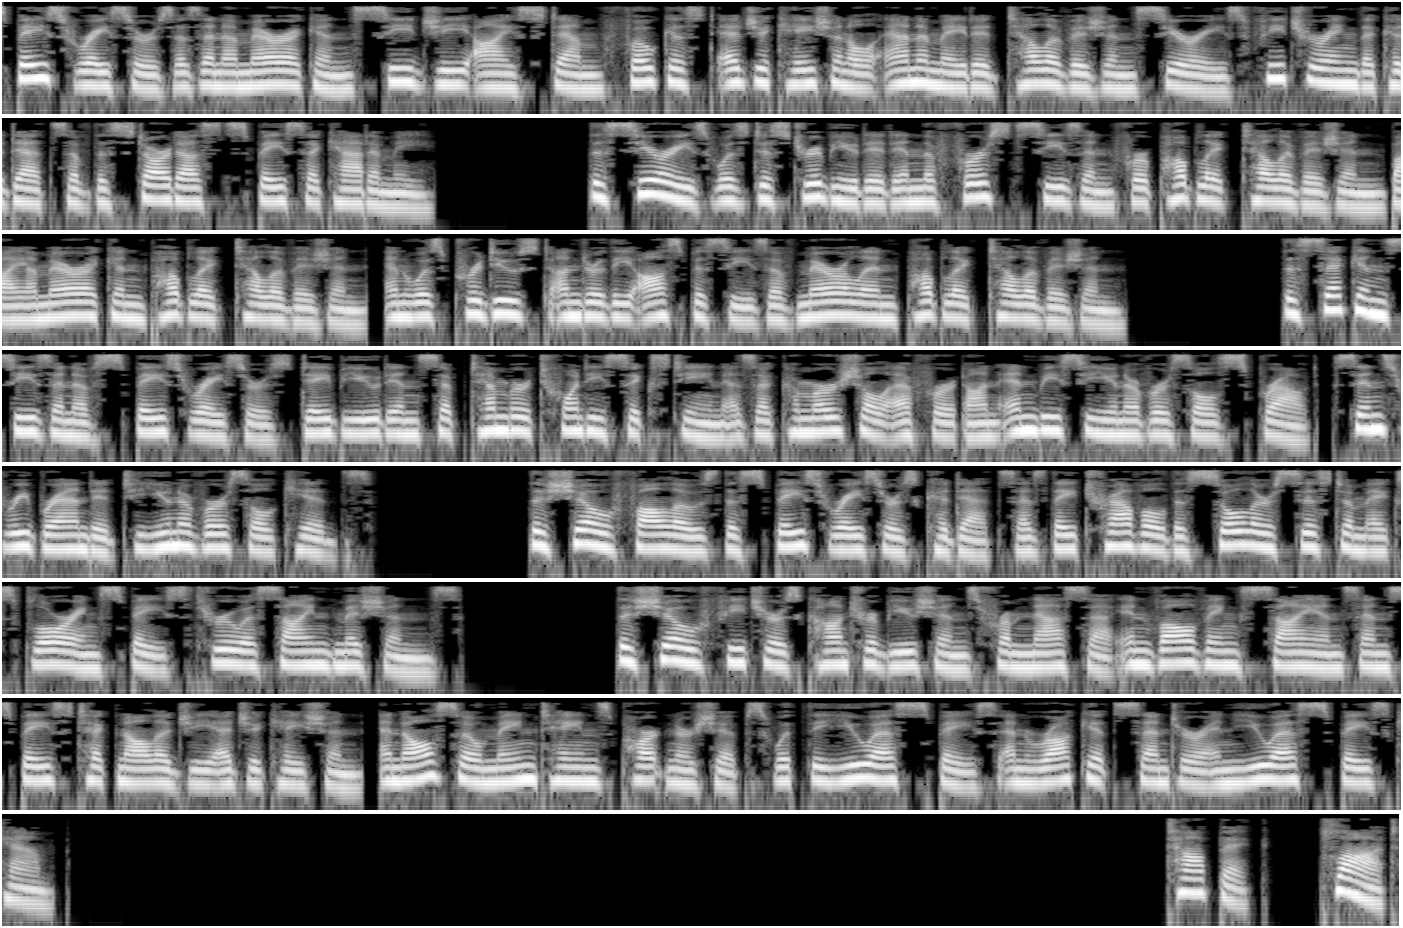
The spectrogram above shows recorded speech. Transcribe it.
Space Racers is an American CGI STEM-focused educational animated television series featuring the cadets of the Stardust Space Academy. The series was distributed in the first season for public television by American Public Television, and was produced under the auspices of Maryland Public Television. The second season of Space Racers debuted in September 2016 as a commercial effort on NBC Universal's Sprout, since rebranded to Universal Kids. The show follows the Space Racers cadets as they travel the Solar System exploring space through assigned missions. The show features contributions from NASA involving science and space technology education, and also maintains partnerships with the U.S. Space and Rocket Center and U.S. Space Camp. Plot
